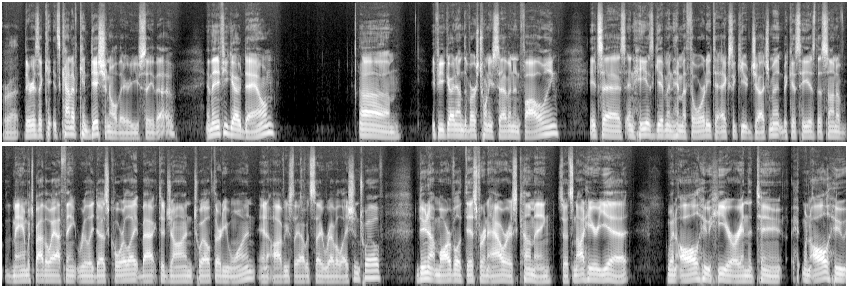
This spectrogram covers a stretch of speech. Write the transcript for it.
Right. There is a it's kind of conditional there, you see though. And then if you go down, um, if you go down to verse 27 and following, it says, And he has given him authority to execute judgment because he is the Son of Man, which by the way I think really does correlate back to John 12, 31, and obviously I would say Revelation 12. Do not marvel at this, for an hour is coming. So it's not here yet. When all who hear are in the tomb, when all who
